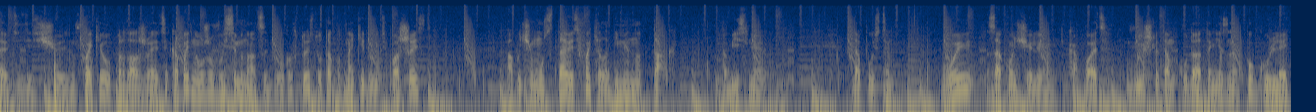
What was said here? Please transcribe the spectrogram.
Ставите здесь еще один факел, продолжаете копать, но уже 18 блоков. То есть вот так вот накидываете по 6. А почему ставить факелы именно так? Объясняю. Допустим, вы закончили копать, вышли там куда-то, не знаю, погулять,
